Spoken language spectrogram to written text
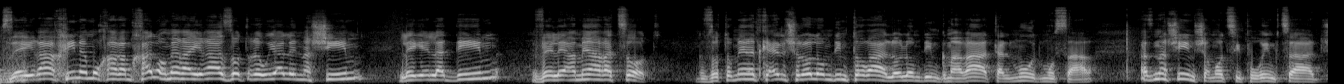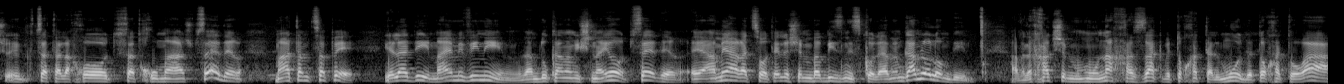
זה יראה הכי נמוכה, רמח"ל אומר היראה הזאת ראויה לנשים, לילדים ולעמי ארצות. זאת אומרת כאלה שלא לומדים תורה, לא לומדים גמרא, תלמוד, מוסר, אז נשים שומעות סיפורים קצת, קצת הלכות, קצת חומש, בסדר, מה אתה מצפה? ילדים, מה הם מבינים? למדו כמה משניות, בסדר. עמי ארצות, אלה שהם בביזנס כל היום, הם גם לא לומדים. אבל אחד שמונח חזק בתוך התלמוד, בתוך התורה,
